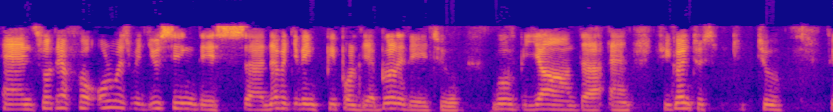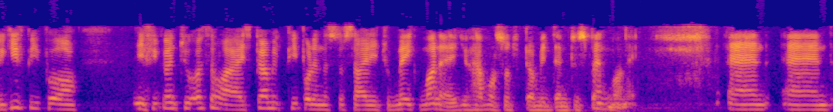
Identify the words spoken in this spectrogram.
And so, therefore, always reducing this, uh, never giving people the ability to move beyond. Uh, and if you're going to to to give people, if you're going to authorize, permit people in the society to make money, you have also to permit them to spend money. And and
